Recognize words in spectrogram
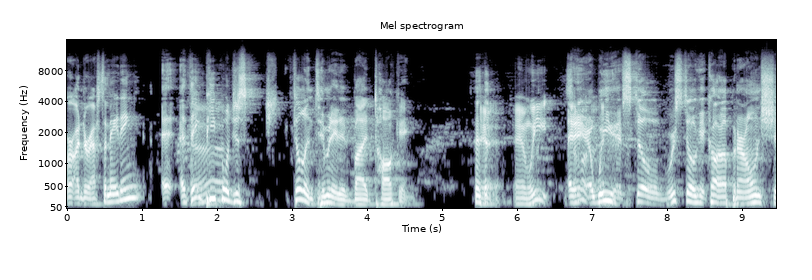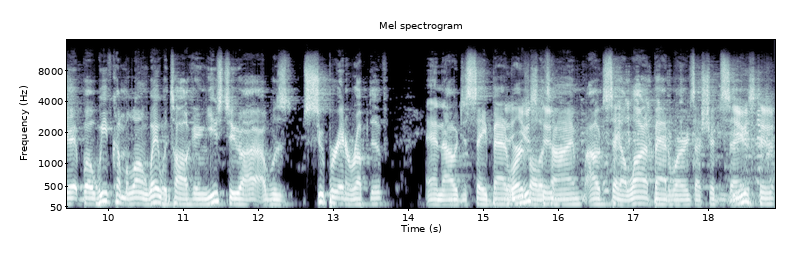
are underestimating? I- I think Uh, people just feel intimidated by talking. And, and we And of- we have still we're still get caught up in our own shit, but we've come a long way with talking. Used to I, I was super interruptive and I would just say bad Yeah, words used all the to. time. I would say a lot of bad words I should say. used to.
